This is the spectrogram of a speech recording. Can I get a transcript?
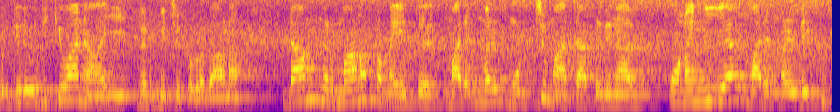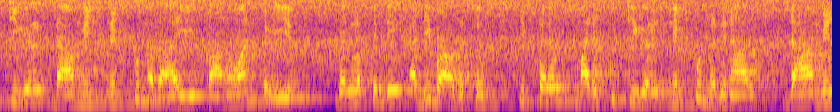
പ്രതിരോധിക്കുവാനായി നിർമ്മിച്ചിട്ടുള്ളതാണ്. ഡാം നിർമ്മാണ സമയത്ത് മരങ്ങൾ മുറിച്ചു മാറ്റാത്തതിനാൽ ഉണങ്ങിയ മരങ്ങളുടെ കുറ്റികൾ ഡാമിൽ നിൽക്കുന്നതായി കാണുവാൻ കഴിയും. വെള്ളത്തിന്റെ അടിഭാഗത്തും ഇത്തരം മരക്കുറ്റികൾ നിൽക്കുന്നതിനാൽ ഡാമിൽ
